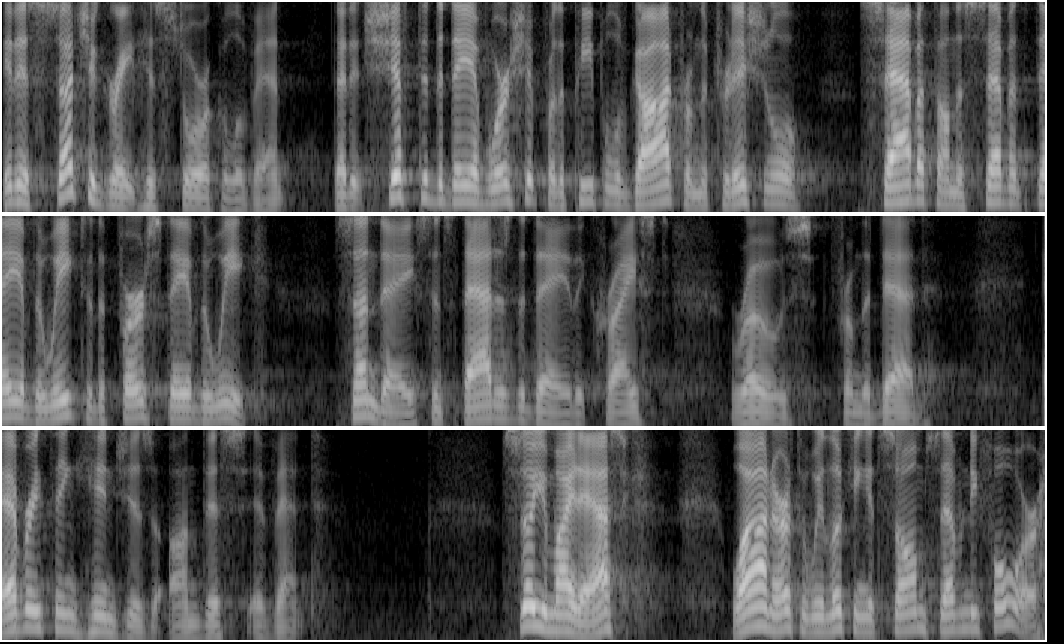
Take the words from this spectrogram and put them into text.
It is such a great historical event that it shifted the day of worship for the people of God from the traditional Sabbath on the seventh day of the week to the first day of the week, Sunday, since that is the day that Christ rose from the dead. Everything hinges on this event. So you might ask, why on earth are we looking at Psalm 74?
